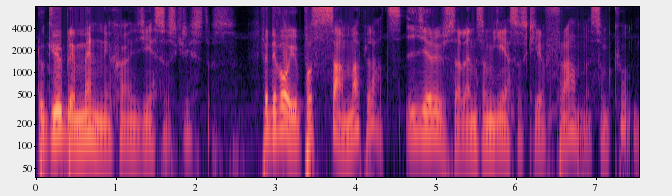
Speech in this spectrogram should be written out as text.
Då Gud blev människa, Jesus Kristus. För det var ju på samma plats i Jerusalem som Jesus klev fram som kung.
